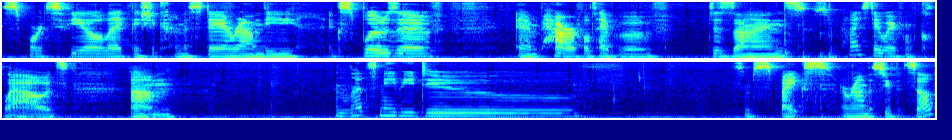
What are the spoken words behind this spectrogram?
sports feel like they should kind of stay around the explosive and powerful type of designs. So probably stay away from clouds. Um, and let's maybe do some spikes around the soup itself.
